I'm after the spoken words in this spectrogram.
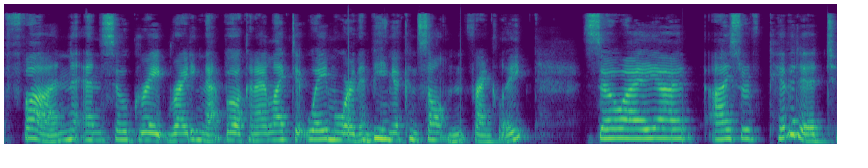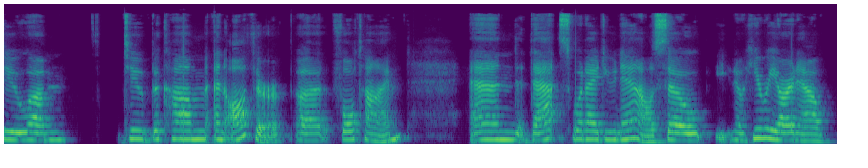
fun and so great writing that book, and I liked it way more than being a consultant, frankly. So I uh, I sort of pivoted to um, to become an author uh, full time, and that's what I do now. So you know, here we are now,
